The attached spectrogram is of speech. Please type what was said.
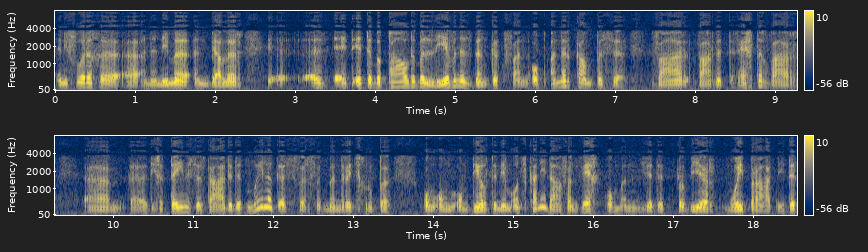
En die vorige uh, anonieme inbeller uh, het het 'n bepaalde belewenis dink ek van op ander kampusse waar waar dit regtig waar ehm um, uh, die getuienis is daar dat dit moeilik is vir vir minderheidsgroepe om om om deel te neem. Ons kan nie daarvan wegkom en jy weet dit probeer mooi praat nie. Dit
